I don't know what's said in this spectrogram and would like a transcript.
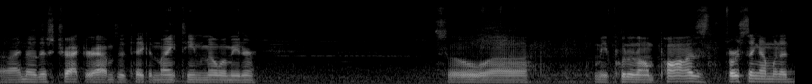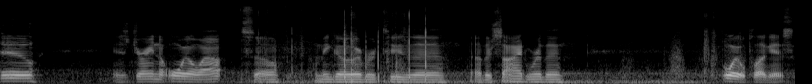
Uh, I know this tractor happens to take a 19 millimeter so uh, let me put it on pause. First thing I'm going to do is drain the oil out. So let me go over to the other side where the oil plug is.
